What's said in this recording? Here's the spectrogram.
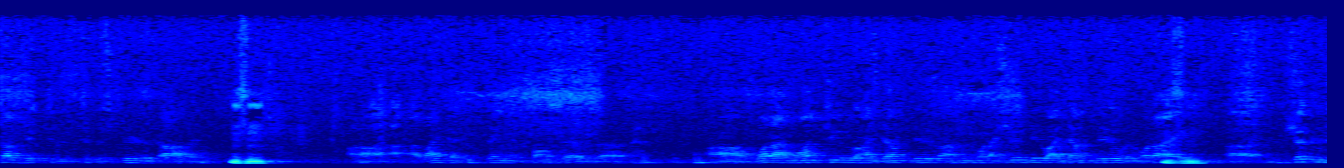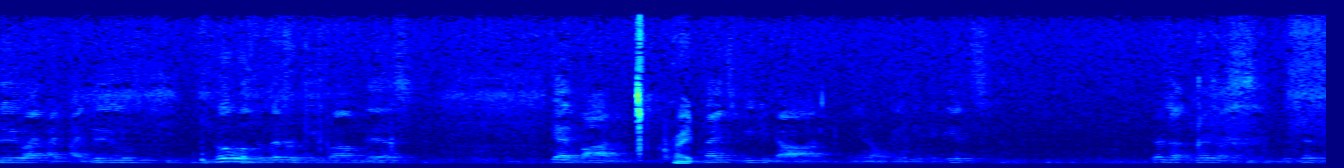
subject to, to the Spirit of God. And Mm-hmm. uh, I, I like that thing that Paul says, uh, uh, what I want to, I don't do, I mean, what I should do, I don't do, and what I uh, shouldn't do, I, I, I do. Who will deliver me from this dead body? Right. Thanks be to God. You know, it, it, it, it's there's a there's a there's a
